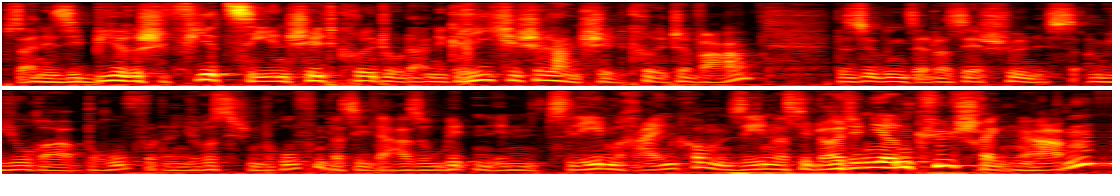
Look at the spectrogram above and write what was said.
ob es eine sibirische Vierzehen-Schildkröte oder eine griechische Landschildkröte war. Das ist übrigens etwas sehr Schönes am Jura-Beruf oder in juristischen Berufen, dass sie da so mitten ins Leben reinkommen und sehen, was die Leute in ihren Kühlschränken haben.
